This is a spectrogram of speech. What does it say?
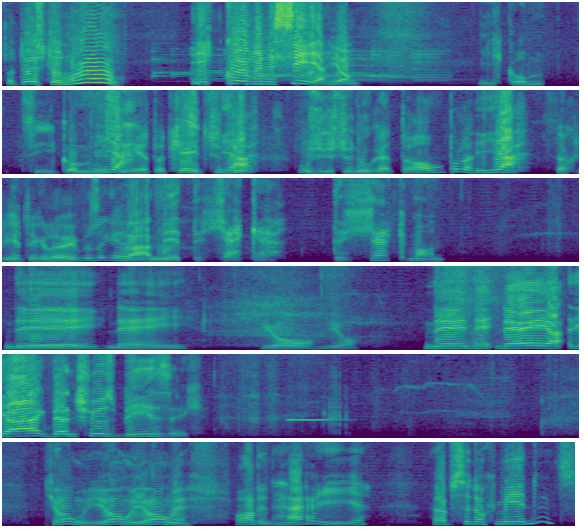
Wat is er nu? Ik communiceer, jong. Ik kom, zie communiceert. Wat gaat ze Ja. doen? Moest ze nu gaan trampelen? Ja, Is toch niet te geloven, zeg hè? waar niet te gek, hè. Te gek, man. Nee, nee. Ja, ja. Nee, nee, nee, ja, ja ik ben juist bezig. Jongen, jongen, jongen. Wat een herrie, hè. Heb ze nog meer niets?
